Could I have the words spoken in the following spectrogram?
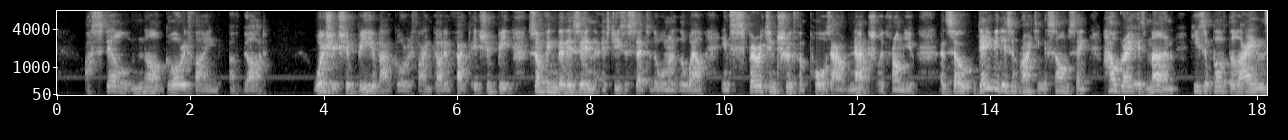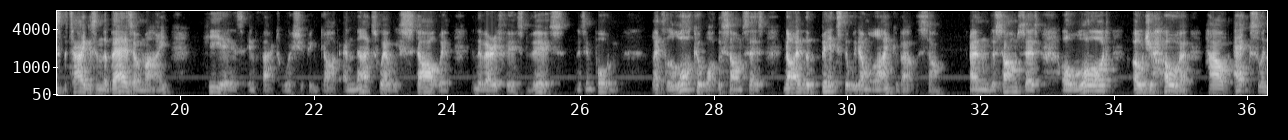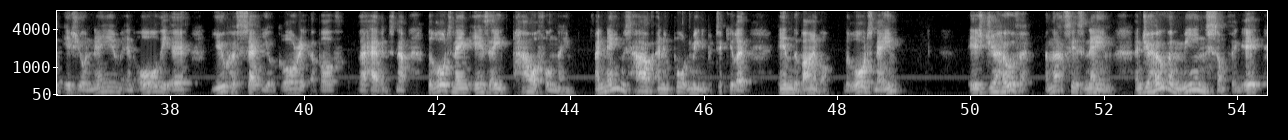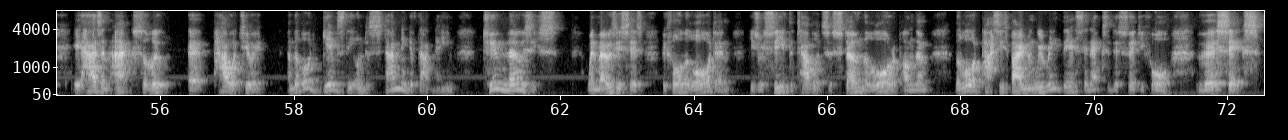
are still not glorifying of God. Worship should be about glorifying God. In fact, it should be something that is in, as Jesus said to the woman at the well, in spirit and truth and pours out naturally from you. And so David isn't writing a psalm saying, How great is man? He's above the lions, the tigers, and the bears, oh my. He is, in fact, worshiping God. And that's where we start with in the very first verse. It's important. Let's look at what the psalm says, not at the bits that we don't like about the psalm. And the psalm says, O Lord, O Jehovah, how excellent is your name in all the earth. You have set your glory above the heavens. Now, the Lord's name is a powerful name, and names have an important meaning, particular in the Bible. The Lord's name is Jehovah, and that's his name. And Jehovah means something, it, it has an absolute uh, power to it. And the Lord gives the understanding of that name to Moses when Moses is before the Lord and he's received the tablets of stone, the law upon them. The Lord passes by him, and we read this in Exodus 34, verse 6.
